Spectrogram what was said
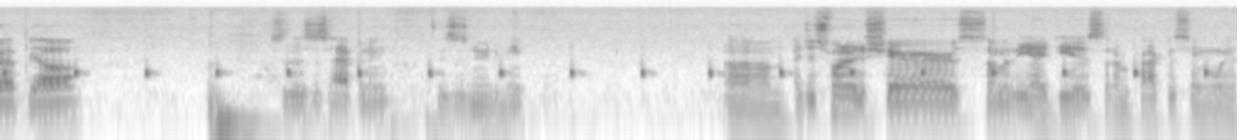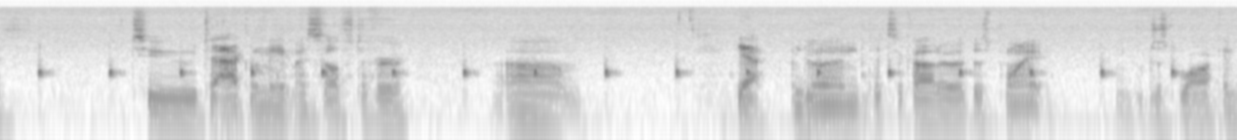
up, y'all? So this is happening. This is new to me. Um, I just wanted to share some of the ideas that I'm practicing with to to acclimate myself to her. Um, yeah, I'm doing pizzicato at this point. I'm just walking.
